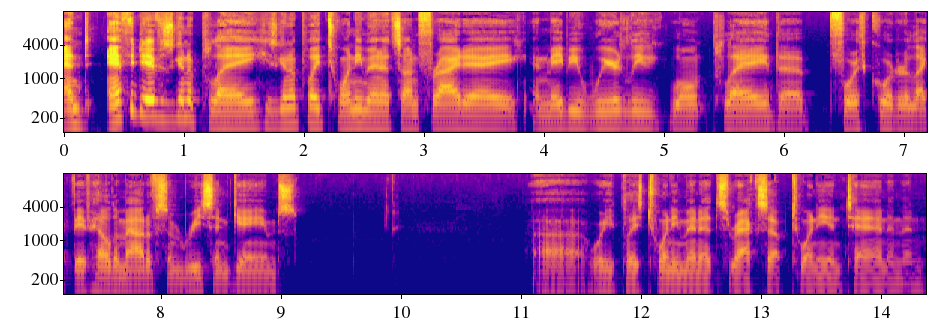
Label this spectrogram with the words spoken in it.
And Anthony Davis is going to play. He's going to play 20 minutes on Friday and maybe weirdly won't play the fourth quarter like they've held him out of some recent games uh, where he plays 20 minutes, racks up 20 and 10, and then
